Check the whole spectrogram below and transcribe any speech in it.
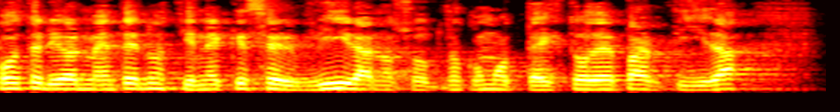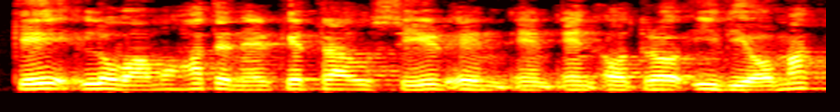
posteriormente nos tiene que servir a nosotros como texto de partida que lo vamos a tener que traducir en, en, otro idioma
